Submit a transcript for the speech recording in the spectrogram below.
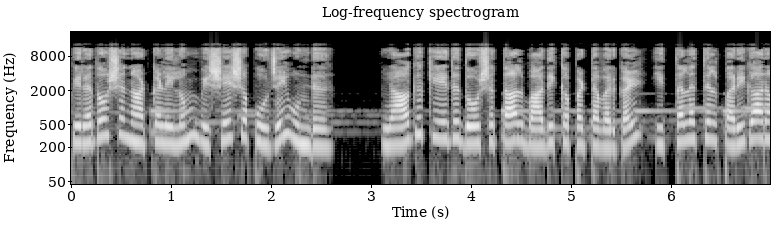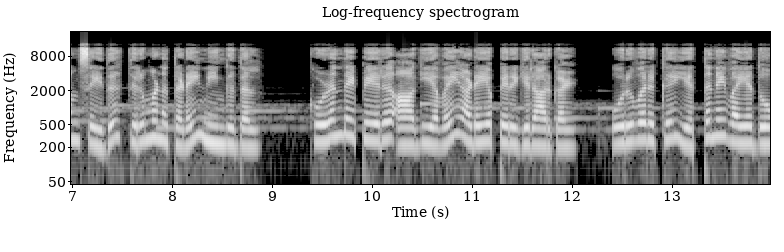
பிரதோஷ நாட்களிலும் விசேஷ பூஜை உண்டு. ராகுகேது தோஷத்தால் பாதிக்கப்பட்டவர்கள் இத்தலத்தில் பரிகாரம் செய்து திருமண தடை நீங்குதல். குழந்தை பேறு ஆகியவை அடைய பெறுகிறார்கள். ஒருவருக்கு எத்தனை வயதோ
